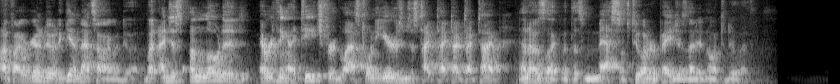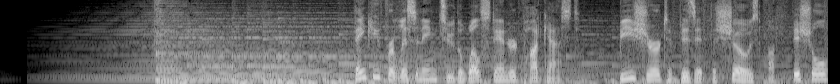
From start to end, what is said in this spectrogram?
If I were going to do it again, that's how I would do it. But I just unloaded everything I teach for the last 20 years and just type, type, type, type, type. And I was like, with this mess of 200 pages, I didn't know what to do with. Thank you for listening to the Wealth Standard Podcast. Be sure to visit the show's official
